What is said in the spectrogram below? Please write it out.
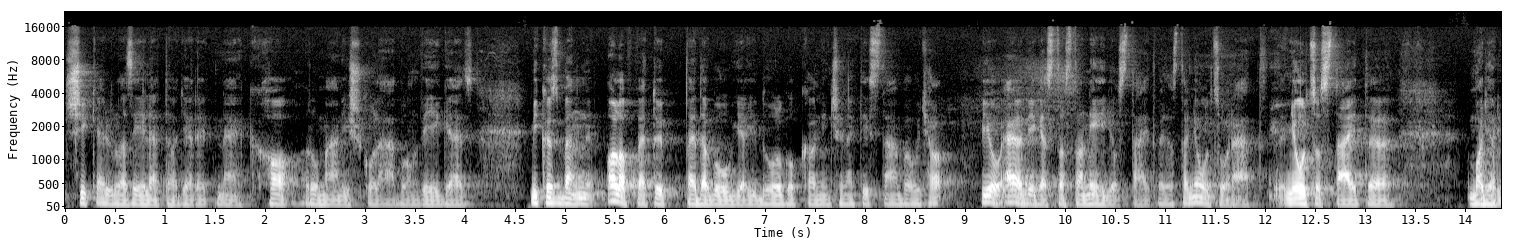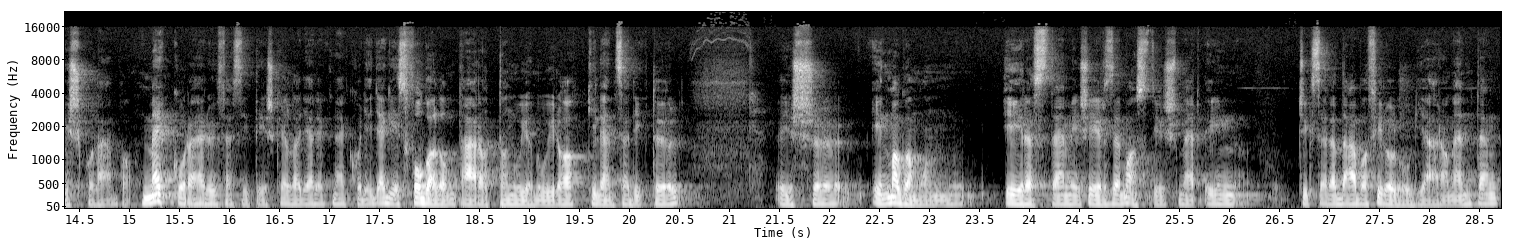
sikerül az élete a gyereknek, ha román iskolában végez, miközben alapvető pedagógiai dolgokkal nincsenek tisztában, hogyha jó, elvégezte azt a négy osztályt, vagy azt a nyolc órát, nyolc osztályt magyar iskolába. Mekkora erőfeszítés kell a gyereknek, hogy egy egész fogalomtárat tanuljon újra kilencediktől, és én magamon éreztem és érzem azt is, mert én Csíkszeredába filológiára mentem,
